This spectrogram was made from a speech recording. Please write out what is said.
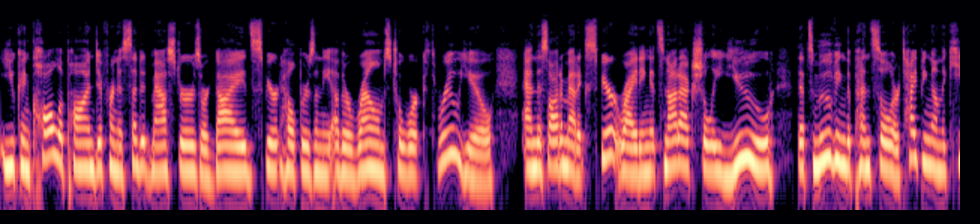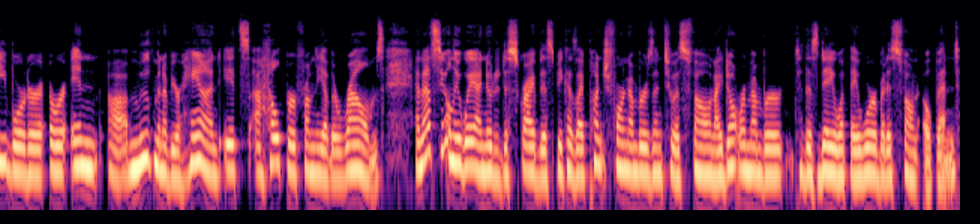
you can call upon different ascended masters or guides, spirit helpers in the other realms to work through you. And this automatic spirit writing, it's not actually you that's moving the pencil or typing on the keyboard or, or in uh, movement of your hand. It's a helper from the other realms. And that's the only way I know to describe this because I punched four numbers into his phone. I don't remember to this day what they were, but his phone opened.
